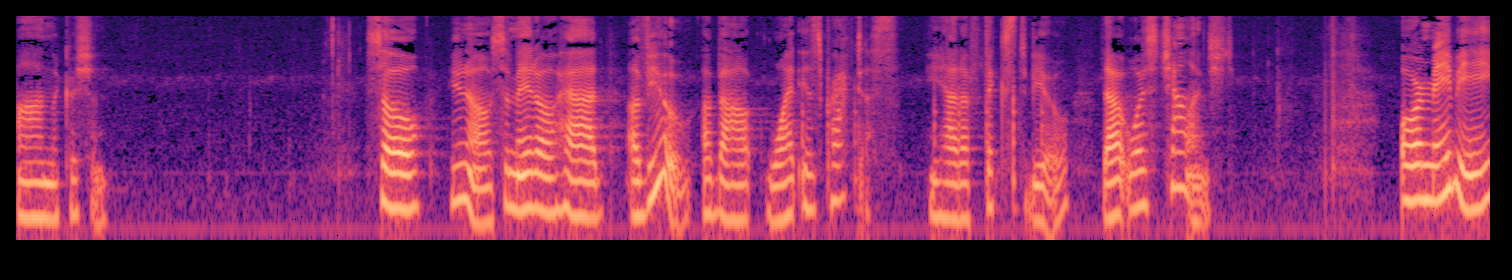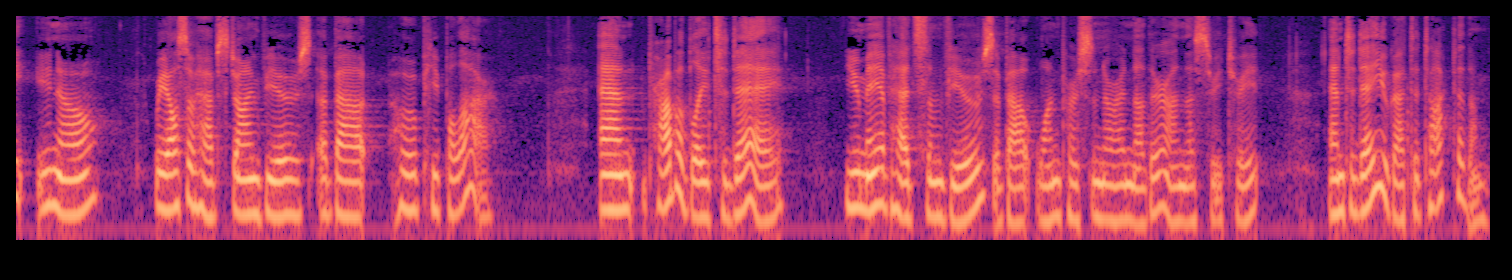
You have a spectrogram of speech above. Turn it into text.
on the cushion. So, you know, Sumedho had a view about what is practice. He had a fixed view that was challenged. Or maybe, you know, we also have strong views about who people are. And probably today, you may have had some views about one person or another on this retreat, and today you got to talk to them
